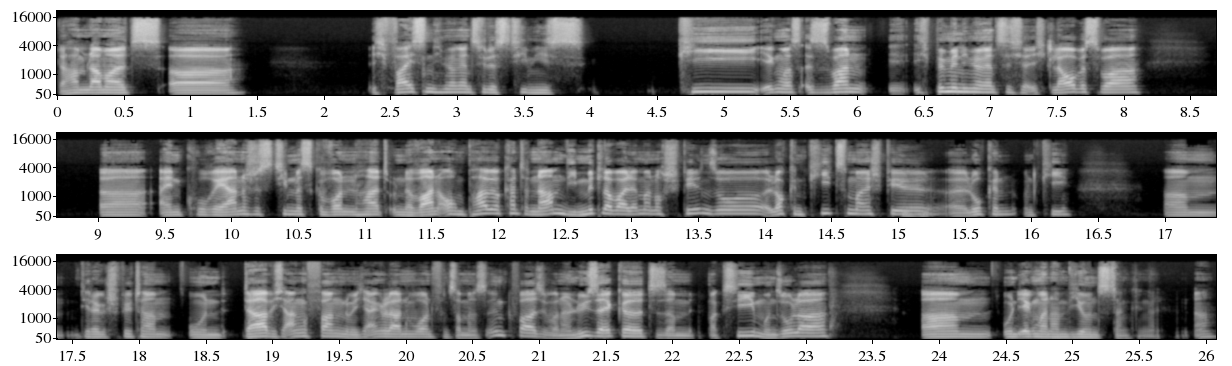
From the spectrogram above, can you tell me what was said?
Da haben damals, äh, ich weiß nicht mehr ganz, wie das Team hieß, Key, irgendwas, also es waren, ich bin mir nicht mehr ganz sicher. Ich glaube, es war äh, ein koreanisches Team, das gewonnen hat. Und da waren auch ein paar bekannte Namen, die mittlerweile immer noch spielen, so Lock and Key zum Beispiel, mhm. äh, Loken und Key, ähm, die da gespielt haben. Und da habe ich angefangen, da bin ich eingeladen worden von Summers In quasi, war Analyseecke, zusammen mit Maxim und Sola. Ähm, und irgendwann haben wir uns dann kennengelernt. Ne?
